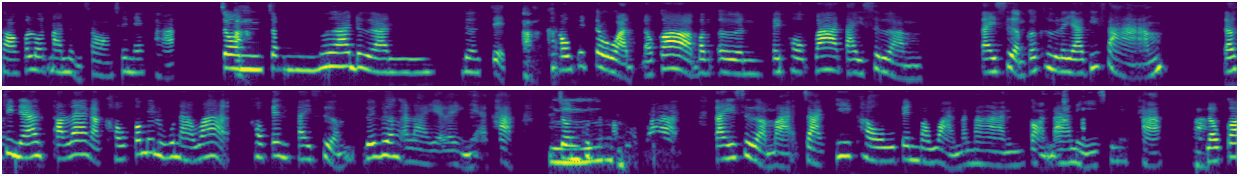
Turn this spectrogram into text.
ซองก็ลดมาหนึ่งซองใช่ไหมคะ จนจนเมื่อเดือนเดือนเจ็ดเขาไปตรวจ แล้วก็บังเอิญไปพบว่าไตเสื่อม ไตเสื่อมก็คือระยะที่สามแล้วทีเนี้ยตอนแรกอะเขาก็ไม่รู้นะว่าเขาเป็นไตเสื่อมด้วยเรื่องอะไรอะไรอย่างเงี้ยค่ะ จนคุณหมอบอกว่าไตเสื่อมอะจากที่เขาเป็นเบาหวานมานานก่อนหน้านี้ใช่ไหมคะ แล้วก็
